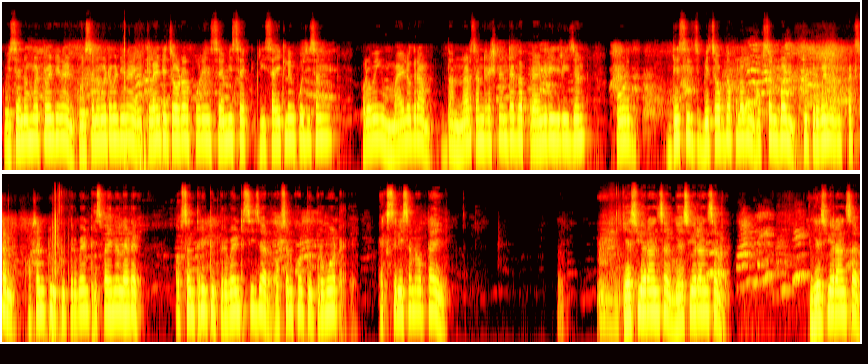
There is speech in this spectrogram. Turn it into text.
Question number 29. Question number 29. A client is ordered for a semi-recycling position following myelogram. The nurse understands that the primary reason for this is which of the following option 1 to prevent infection option 2 to prevent spinal headache option 3 to prevent seizure option 4 to promote acceleration of time guess your answer guess your answer guess your answer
